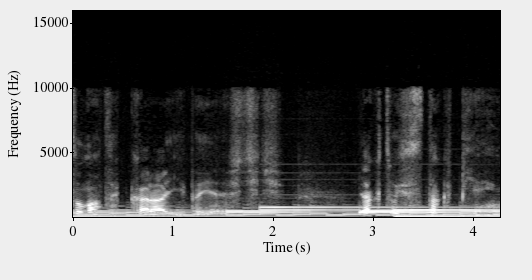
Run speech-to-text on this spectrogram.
Co na te Karaiby jeździć? Jak tu jest tak pięknie.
